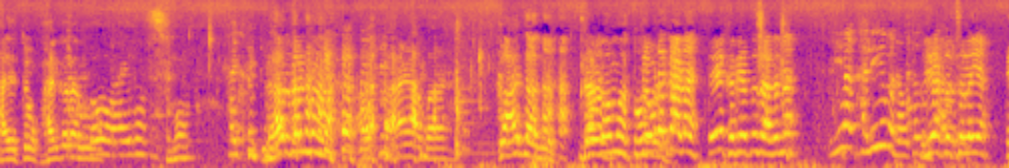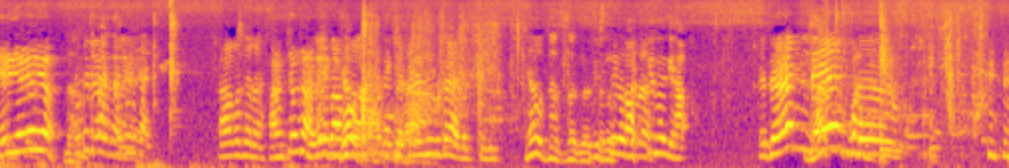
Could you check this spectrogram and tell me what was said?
हाय तो हाय का मग? घर गण ना. काय आबा? काय झालं? एवढा मस्त तेवढं काढा. ए खरी आता झालं ना? खाली बनवतो या तर चला या. हे ये ये ये. हा बघ जरा आमच्या झालं. ए बाबा, खेकड्याची? हे होतं सगळं काटकीनं घ्या. ए, पुढं.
